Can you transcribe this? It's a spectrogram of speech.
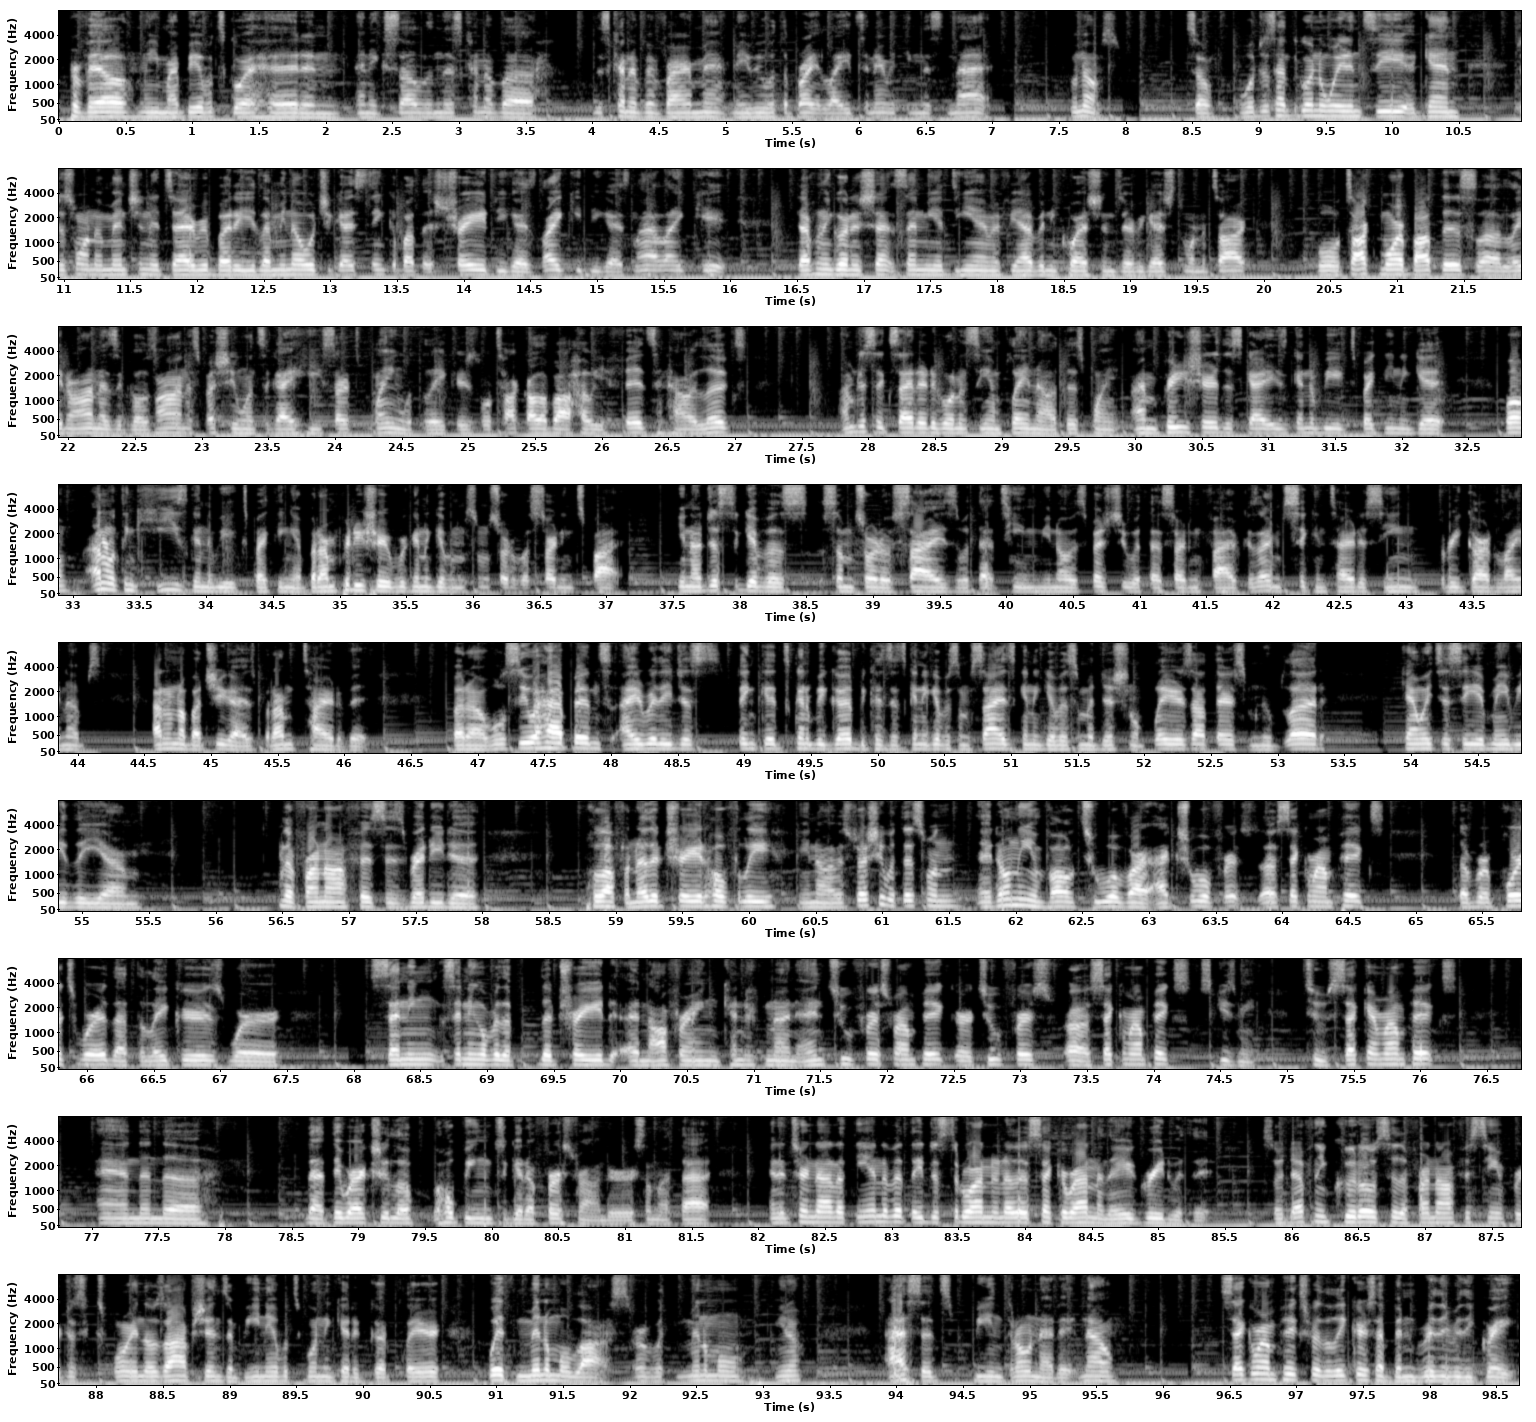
prevail. He might be able to go ahead and, and excel in this kind of a uh, this kind of environment. Maybe with the bright lights and everything, this and that. Who knows? So we'll just have to go in and wait and see. Again, just want to mention it to everybody. Let me know what you guys think about this trade. Do you guys like it? Do you guys not like it? definitely go and send me a DM if you have any questions or if you guys just want to talk. We'll talk more about this uh, later on as it goes on, especially once the guy he starts playing with the Lakers. We'll talk all about how he fits and how he looks. I'm just excited to go and see him play now at this point. I'm pretty sure this guy is going to be expecting to get well, I don't think he's going to be expecting it, but I'm pretty sure we're going to give him some sort of a starting spot, you know, just to give us some sort of size with that team, you know, especially with that starting five, because I'm sick and tired of seeing three guard lineups. I don't know about you guys, but I'm tired of it. But uh, we'll see what happens. I really just think it's going to be good because it's going to give us some size, going to give us some additional players out there, some new blood. Can't wait to see if maybe the um, the front office is ready to pull off another trade. Hopefully, you know, especially with this one, it only involved two of our actual first uh, second round picks. The reports were that the Lakers were sending sending over the, the trade and offering Kendrick Nunn and two first round pick or two first uh, second round picks. Excuse me, two second round picks, and then the that they were actually lo- hoping to get a first rounder or something like that. And it turned out at the end of it, they just threw on another second round and they agreed with it. So definitely kudos to the front office team for just exploring those options and being able to go in and get a good player with minimal loss or with minimal, you know, assets being thrown at it. Now, second round picks for the Lakers have been really, really great.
